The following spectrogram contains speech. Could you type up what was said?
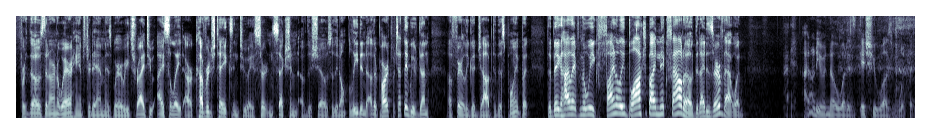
For those that aren't aware, Amsterdam is where we try to isolate our coverage takes into a certain section of the show so they don't bleed into other parts, which I think we've done a fairly good job to this point. But the big highlight from the week finally blocked by Nick Faldo. Did I deserve that one? I don't even know what his issue was with it.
